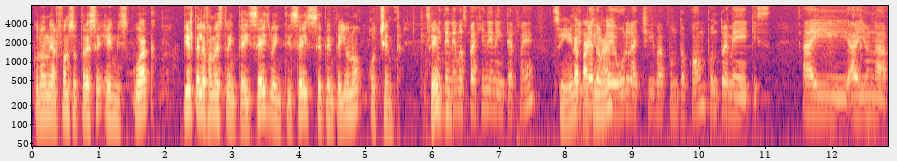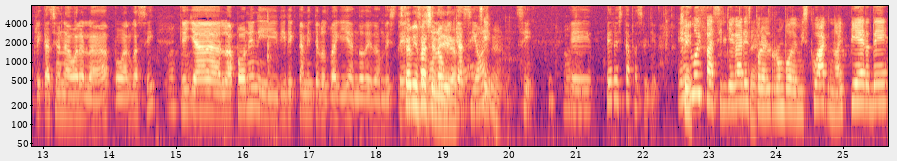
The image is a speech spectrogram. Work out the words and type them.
Colonia Alfonso 13 en Miscuac y el teléfono es 36 26 71 80. Y tenemos página en internet Sí, la página. www.lachiva.com.mx. Hay, hay una aplicación ahora, la app o algo así, que ya la ponen y directamente los va guiando de donde esté. Está bien fácil según de la llegar. ubicación. Sí. Sí, Eh, pero está fácil llegar. Es Sí. muy fácil llegar, es Sí. por el rumbo de Miscuac, no hay pierde,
